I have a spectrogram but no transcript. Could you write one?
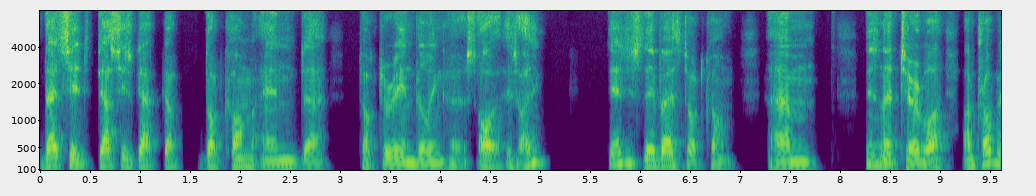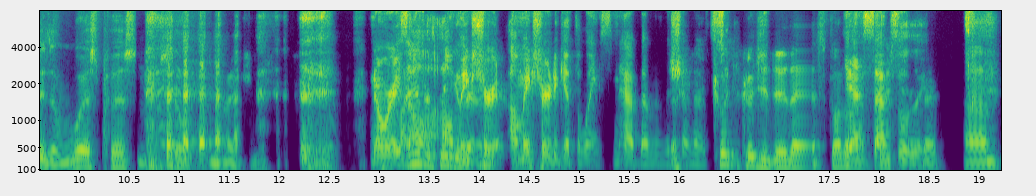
that's it. Gussie'sGut.com and uh, Dr. Ian Billinghurst. Oh, I think yeah, just, they're both .com. Um, isn't that terrible? I'm probably the worst person to self promotion. no worries. I'll, I'll make sure. It. I'll make sure to get the links and have them in the show notes. Could Could you do that, Scott? Yes, absolutely. Um,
